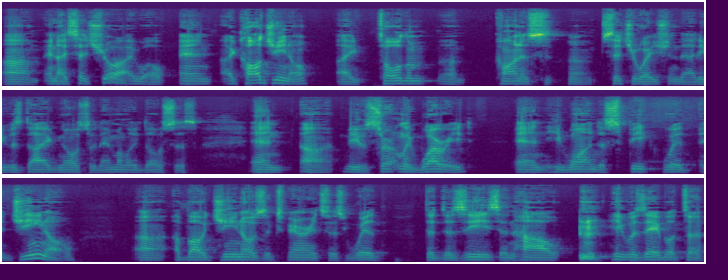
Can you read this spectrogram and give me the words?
Um, and I said, "Sure, I will." And I called Gino. I told him um, Connor's uh, situation that he was diagnosed with amyloidosis, and uh, he was certainly worried, and he wanted to speak with Gino uh, about Gino's experiences with the disease and how he was able to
